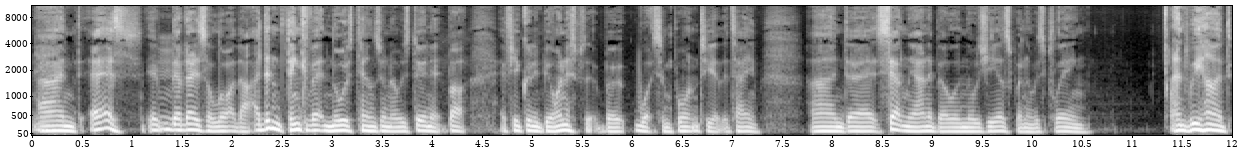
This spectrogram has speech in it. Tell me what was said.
yeah. And it is. It, Mm. There is a lot of that. I didn't think of it in those terms when I was doing it, but if you're going to be honest about what's important to you at the time. And uh, certainly Annabelle in those years when I was playing. And we had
